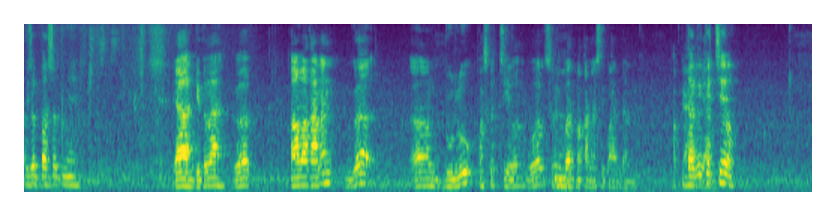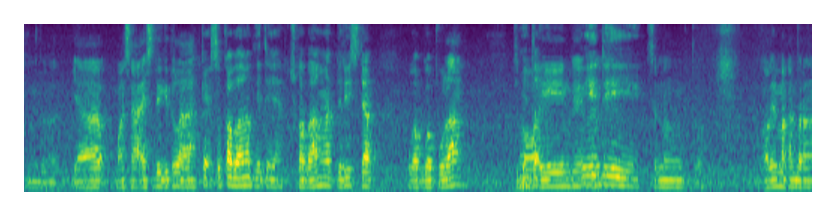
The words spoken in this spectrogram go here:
sup supnya. ya gitulah gue kalau makanan gue eh, dulu pas kecil gue sering banget makan nasi padang pakai Dari ayam. kecil. Ya masa SD gitulah kayak suka banget gitu ya. suka banget jadi setiap bokap gue pulang dibawain kayak gua Idi. seneng gitu oleh makan bareng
